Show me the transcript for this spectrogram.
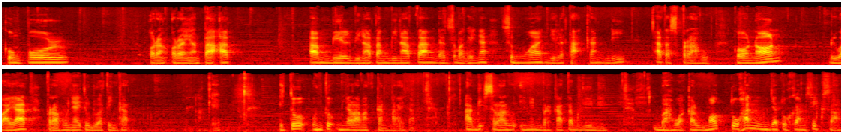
kumpul orang-orang yang taat ambil binatang-binatang dan sebagainya semua diletakkan di atas perahu. Konon riwayat perahunya itu dua tingkat. Oke. Itu untuk menyelamatkan mereka. Abi selalu ingin berkata begini, bahwa kalau mau Tuhan menjatuhkan siksa,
